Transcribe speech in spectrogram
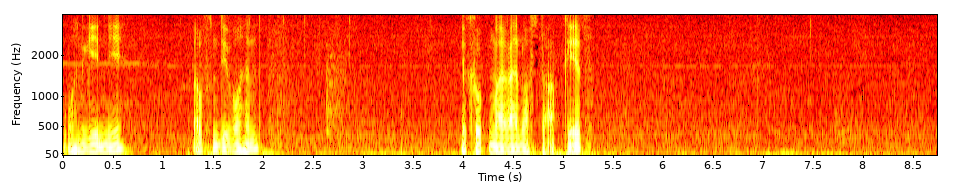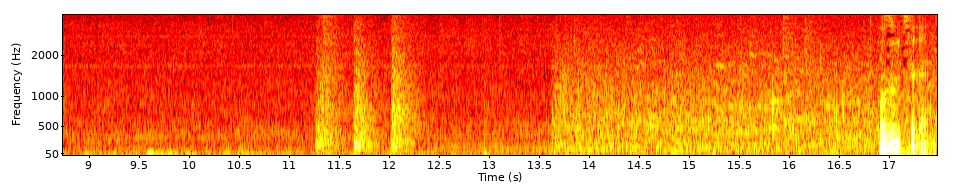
Wohin gehen die? Laufen die wohin? Wir gucken mal rein, was da abgeht. Wo sind sie denn?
